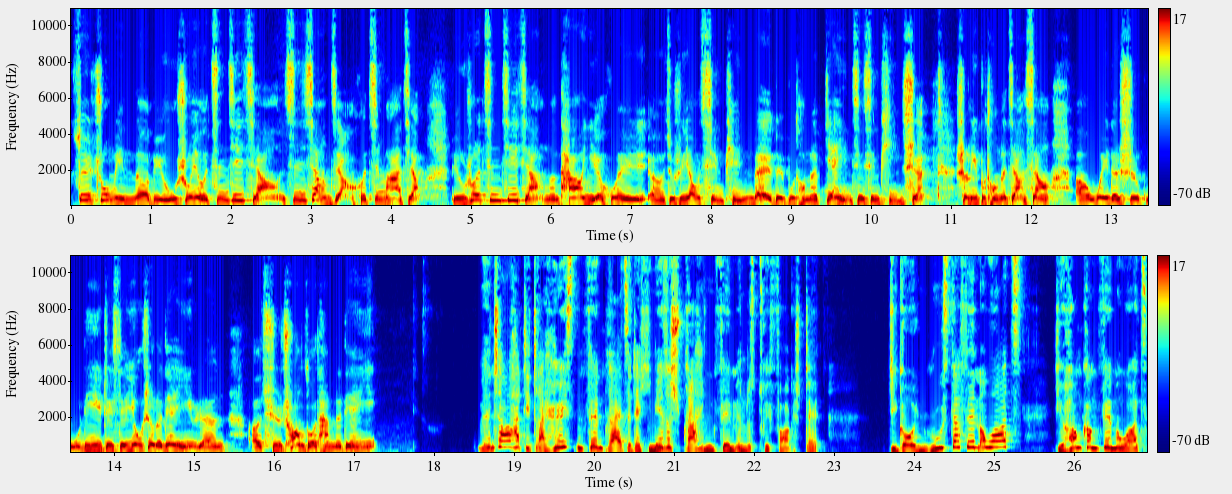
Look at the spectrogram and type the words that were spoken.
最著名的，比如说有金鸡奖、金像奖和金马奖。比如说金鸡奖呢，它也会呃，就是邀请评委对不同的电影进行评选，设立不同的奖项，呃，为的是鼓励这些优秀的电影人呃去创作他们的电影。Winchau hat die drei höchsten Filmpreise der chinesischsprachigen Filmindustrie vorgestellt: die Golden Rooster Film Awards, die Hong Kong Film Awards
